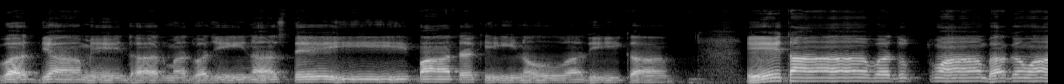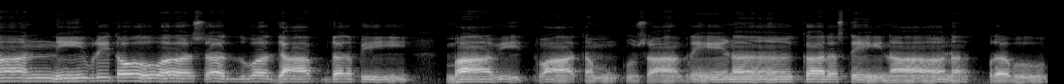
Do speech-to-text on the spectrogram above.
वध्या मे धर्मध्वजिनस्ते हि पातकीनोऽधिका एतावदुक्त्वा भगवान् निवृतोऽसद्वद्याब्दपि भावित्वा तं कुशाग्रेण करस्तेनानत्प्रभु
